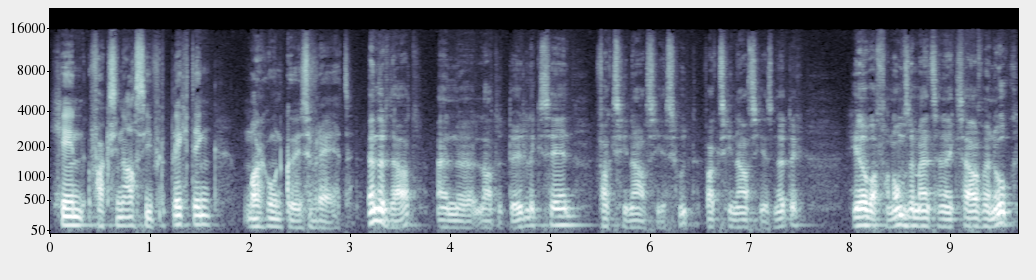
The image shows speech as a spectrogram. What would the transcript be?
geen vaccinatieverplichting, maar gewoon keuzevrijheid. Inderdaad, en laat het duidelijk zijn, vaccinatie is goed, vaccinatie is nuttig. Heel wat van onze mensen, en ik zelf ben ook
